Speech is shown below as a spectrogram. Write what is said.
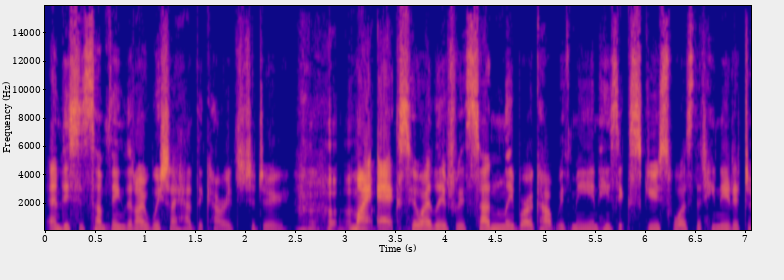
and this is something that I wish I had the courage to do. My ex, who I lived with, suddenly broke up with me, and his excuse was that he needed to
